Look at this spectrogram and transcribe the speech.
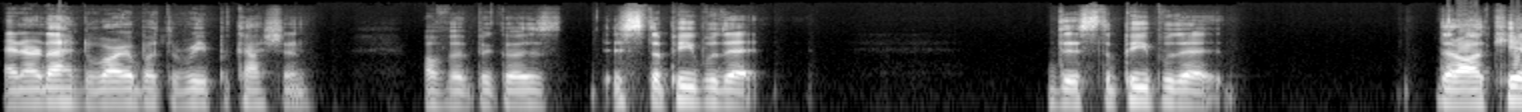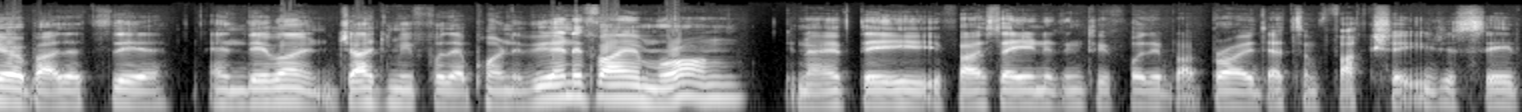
and I don't have to worry about the repercussion of it because it's the people that it's the people that that I care about that's there, and they won't judge me for their point of view. And if I am wrong, you know, if they if I say anything too far, they're like, bro, that's some fuck shit you just said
